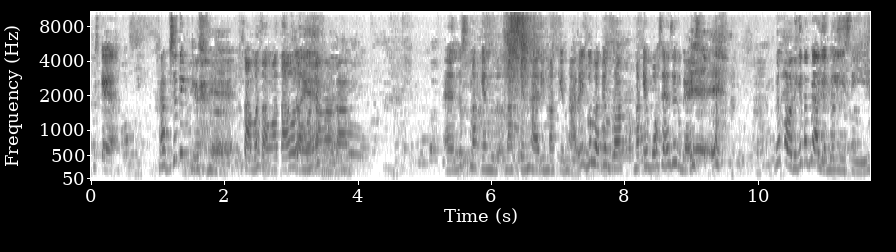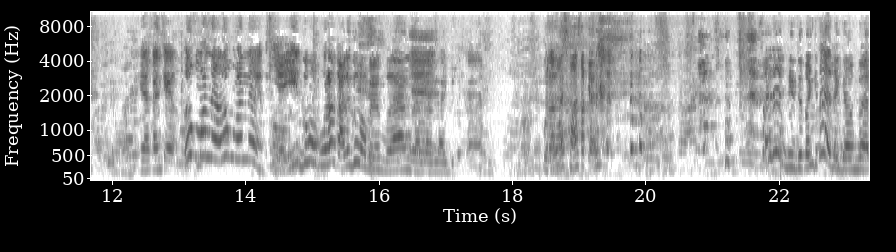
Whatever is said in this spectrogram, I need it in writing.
terus kayak kenapa sih Tik?" gitu Sama-sama tahu lah ya. Sama-sama tahu. And terus makin makin hari makin hari gue makin pro, makin posesif guys. Gue kalau dikit tapi agak geli sih. Ya kan kayak lo ke mana? Lo ke mana? Ya iya gue mau pulang kali gue mau pulang bla bla bla gitu kan Pulang les masak ya? Soalnya di depan kita ada gambar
